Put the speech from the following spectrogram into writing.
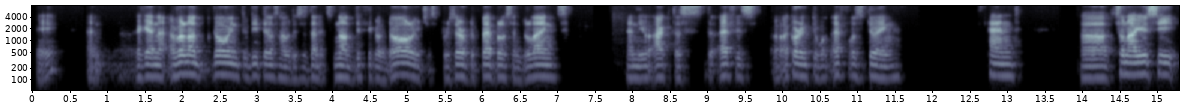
Okay, and again, I will not go into details how this is done. It's not difficult at all. You just preserve the pebbles and the lengths, and you act as the f is uh, according to what f was doing. And uh, so now you see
